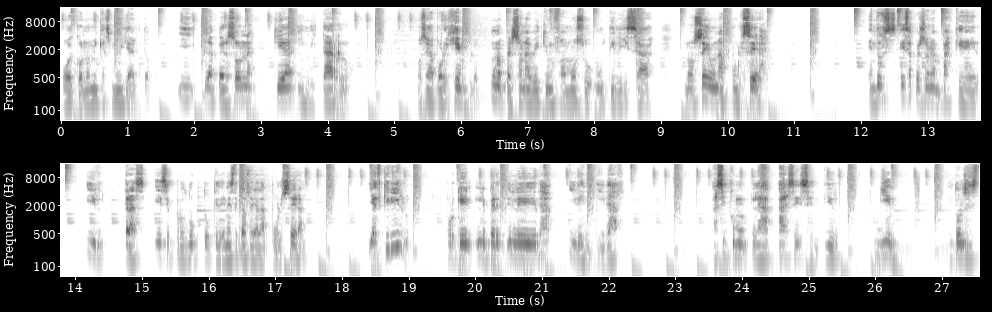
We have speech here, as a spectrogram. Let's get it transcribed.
o económicas muy alto y la persona quiera imitarlo. O sea, por ejemplo, una persona ve que un famoso utiliza, no sé, una pulsera. Entonces esa persona va a querer ir tras ese producto, que en este caso sería la pulsera, y adquirirlo, porque le, le da identidad, así como la hace sentir bien. Entonces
